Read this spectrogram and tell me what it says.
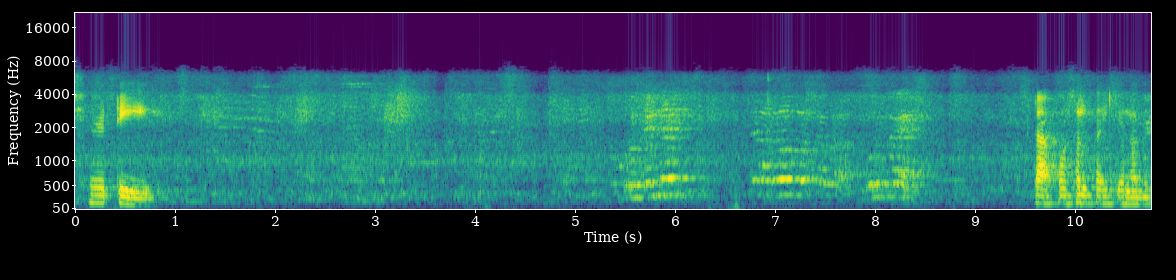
છેટી ટાંકો સલકાઈ ગયો લાગે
